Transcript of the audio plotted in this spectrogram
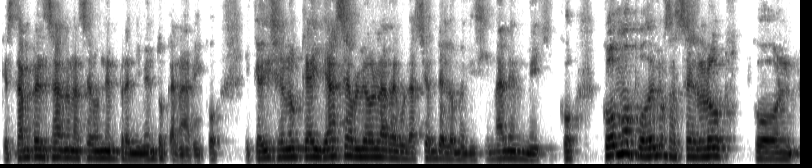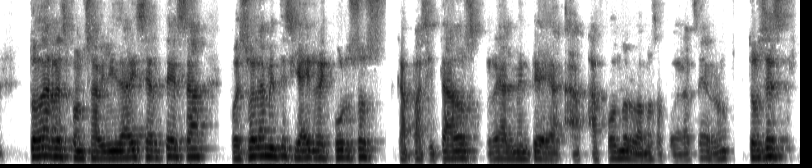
que están pensando en hacer un emprendimiento canábico y que dicen, ok, ya se habló la regulación de lo medicinal en México, ¿cómo podemos hacerlo con toda responsabilidad y certeza, pues solamente si hay recursos capacitados realmente a, fondo lo vamos a poder hacer, ¿no? Entonces,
